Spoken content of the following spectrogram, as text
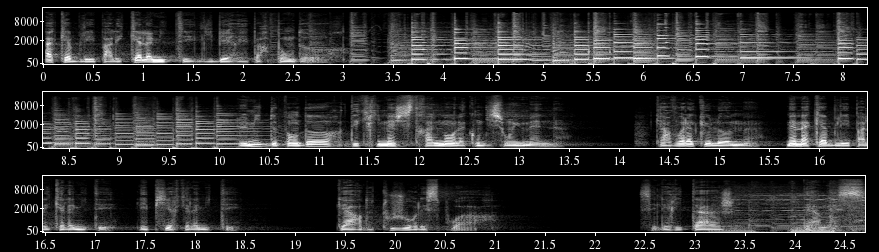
accablés par les calamités libérées par Pandore. Le mythe de Pandore décrit magistralement la condition humaine. Car voilà que l'homme, même accablé par les calamités, les pires calamités, garde toujours l'espoir. C'est l'héritage d'Hermès.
